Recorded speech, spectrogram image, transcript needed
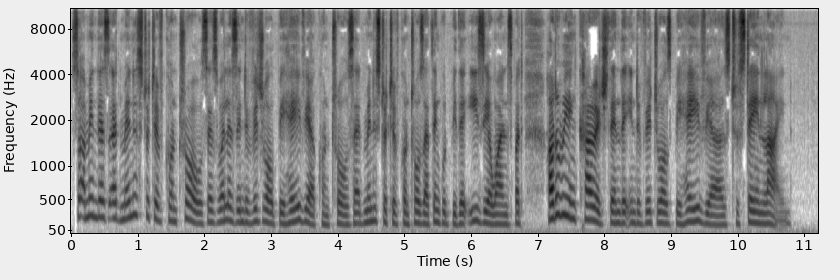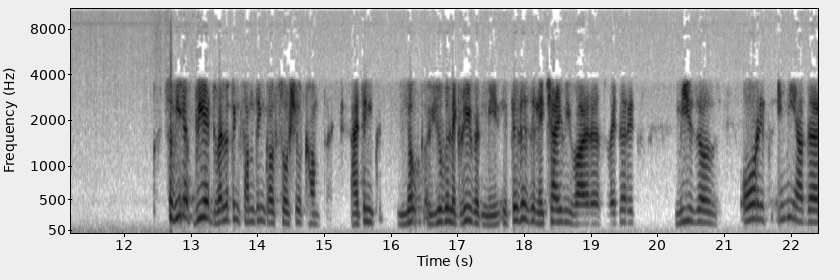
So, I mean, there's administrative controls as well as individual behavior controls. Administrative controls, I think, would be the easier ones. But how do we encourage then the individual's behaviors to stay in line? So we are, we are developing something called social compact. I think no, you will agree with me. If there is an HIV virus, whether it's measles or it's any other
